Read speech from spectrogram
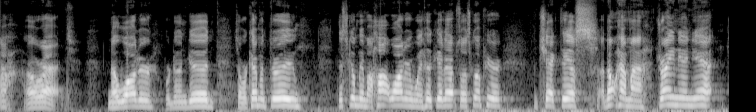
Oh, all right. No water. We're doing good. So we're coming through. This is going to be my hot water when we hook it up. So let's go up here and check this. I don't have my drain in yet,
